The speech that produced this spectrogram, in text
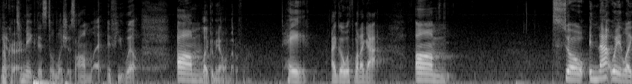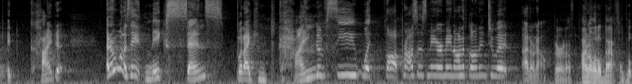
you know, Okay. to make this delicious omelet if you will um Like in the Allen metaphor. hey i go with what i got um so in that way like it kind of i don't want to say it makes sense but i can kind of see what thought process may or may not have gone into it i don't know Fair enough. I'm a little baffled, but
